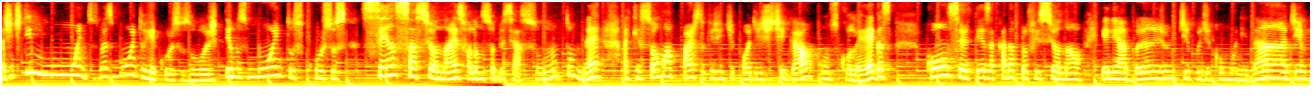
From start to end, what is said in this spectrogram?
A gente tem muitos, mas muitos recursos hoje. Temos muitos cursos sensacionais falando sobre esse assunto, né? Aqui é só uma parte do que a gente pode instigar com os colegas, com certeza cada profissional ele abrange um tipo de comunidade.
